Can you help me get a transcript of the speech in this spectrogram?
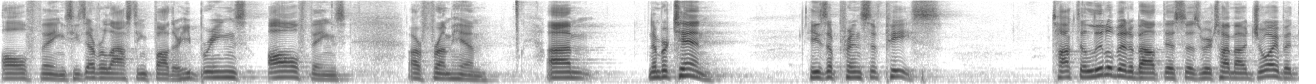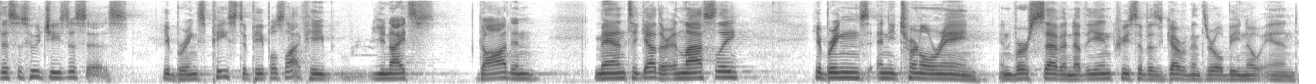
all things. He's everlasting Father. He brings all things are from him. Um, number 10, he's a Prince of Peace. Talked a little bit about this as we were talking about joy, but this is who Jesus is. He brings peace to people's life. He unites God and man together. And lastly, he brings an eternal reign. In verse 7, of the increase of his government, there will be no end.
